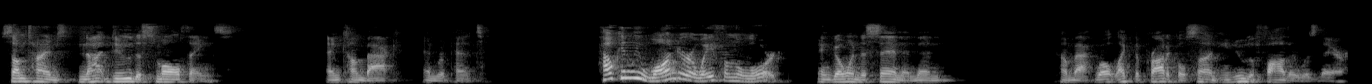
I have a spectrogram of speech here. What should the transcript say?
sometimes not do the small things and come back and repent? How can we wander away from the Lord and go into sin and then come back? Well, like the prodigal son, he knew the father was there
